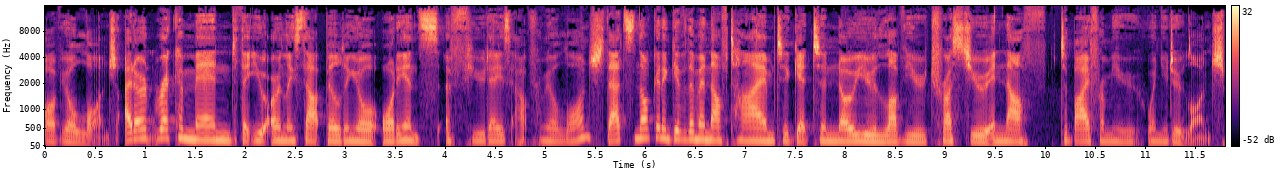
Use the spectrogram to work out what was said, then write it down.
of your launch. I don't recommend that you only start building your audience a few days out from your launch. That's not going to give them enough time to get to know you, love you, trust you enough to buy from you when you do launch.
